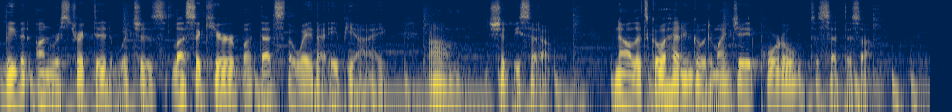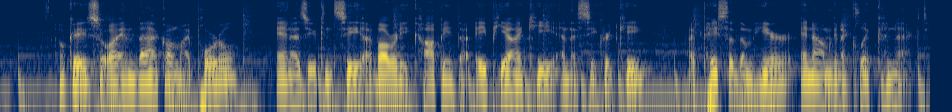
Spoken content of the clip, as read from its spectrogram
leave it unrestricted, which is less secure, but that's the way the API um, should be set up. Now let's go ahead and go to my Jade portal to set this up. Okay, so I am back on my portal. And as you can see, I've already copied the API key and the secret key. I pasted them here and now I'm gonna click connect.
